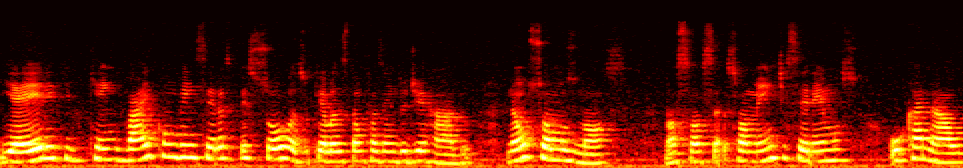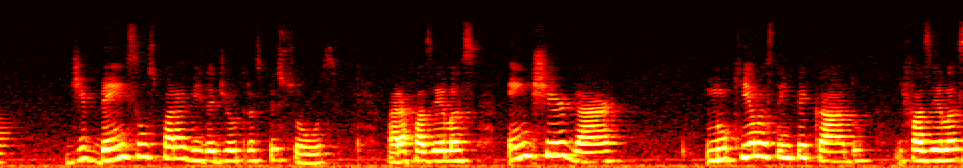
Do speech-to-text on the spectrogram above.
E é ele que, quem vai convencer as pessoas o que elas estão fazendo de errado. Não somos nós. Nós só, somente seremos o canal de bênçãos para a vida de outras pessoas, para fazê-las enxergar no que elas têm pecado e fazê-las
